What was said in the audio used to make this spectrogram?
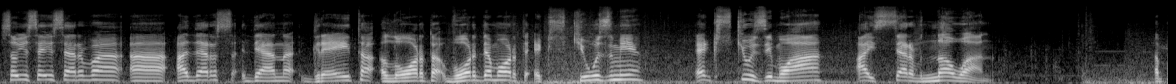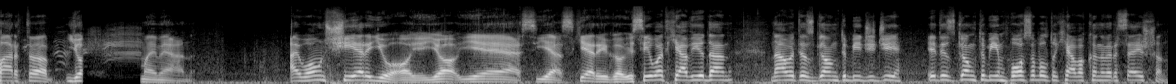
So you say you serve uh, others than great Lord Voldemort? Excuse me? Excuse-moi? I serve no one. Apart uh, your my man. I won't share you. Oh, you, yes, yes. Here you go. You see what have you done? Now it is going to be GG. It is going to be impossible to have a conversation.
